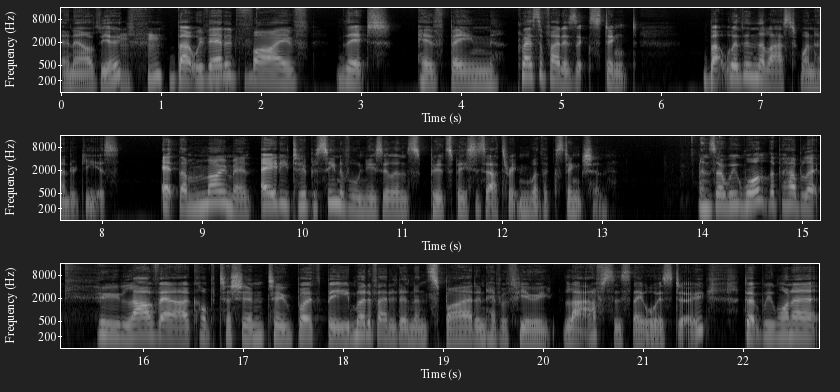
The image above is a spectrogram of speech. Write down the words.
in our view. Mm-hmm. But we've added mm-hmm. five that have been classified as extinct, but within the last 100 years. At the moment, 82% of all New Zealand's bird species are threatened with extinction. And so we want the public who love our competition to both be motivated and inspired and have a few laughs, as they always do. But we want to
